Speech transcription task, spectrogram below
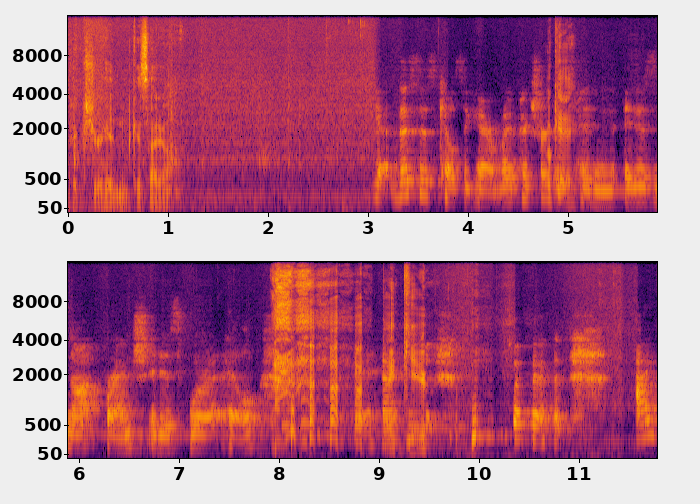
picture hidden, because I don't, Yeah, this is Kelsey Hare. My picture Okay. is hidden. It is not French. It is Floret Hill. thank you. I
